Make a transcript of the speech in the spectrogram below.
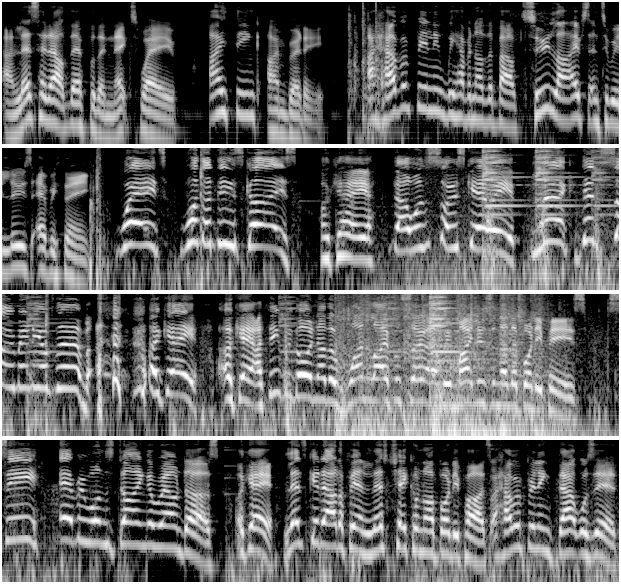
and let's head out there for the next wave. I think I'm ready. I have a feeling we have another about two lives until we lose everything. Wait! What are these guys? Okay, that was so scary. Look, there's so many of them. okay, okay, I think we've got another one life or so and we might lose another body piece. See? Everyone's dying around us. Okay, let's get out of here and let's check on our body parts. I have a feeling that was it.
